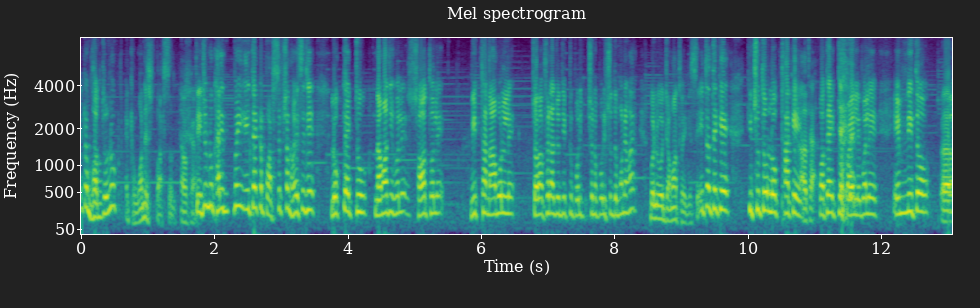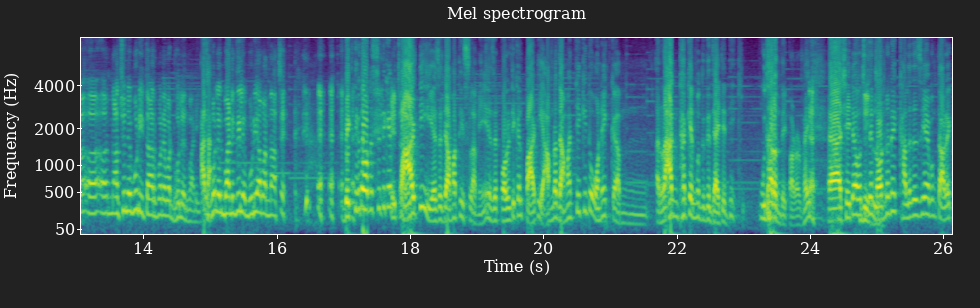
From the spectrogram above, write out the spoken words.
একটা ভদ্রলোক একটা অনেস্ট পার্সন তো এই জন্য খালিদ ভাই এটা একটা পারসেপশন হয়েছে যে লোকটা একটু নামাজি হলে সৎ হলে মিথ্যা না বললে চলাফেরা যদি একটু পরিচ্ছন্ন পরিশুদ্ধ মনে হয় বলে ও জামাত হয়ে গেছে। এটা থেকে কিছু তো লোক থাকে আচ্ছা। কথা একটু পাইলে বলে এমনি তো নাচুনে বুড়ি তারপরে আবার ঢোলের বাড়ি। আচ্ছা। ঢোলের বাড়ি দিলে বুড়ি আবার নাচে। ব্যক্তিগত অনেস্টি থেকে পার্টি এজ এ জামাত ইসলামী এজ এ পলিটিক্যাল পার্টি আমরা জামাতকে কিন্তু অনেক রাগ ঢাকের মধ্যে দিয়ে যাইতে দেখি। উদাহরণ দিই পারার ভাই। সেটা হচ্ছে যে লন্ডনে খালেদা জিয়া এবং তারেক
